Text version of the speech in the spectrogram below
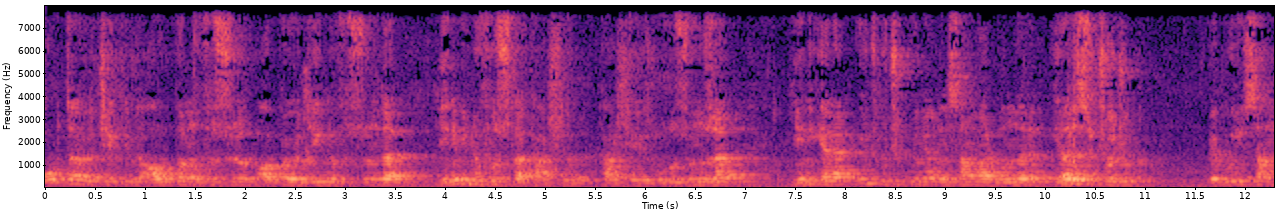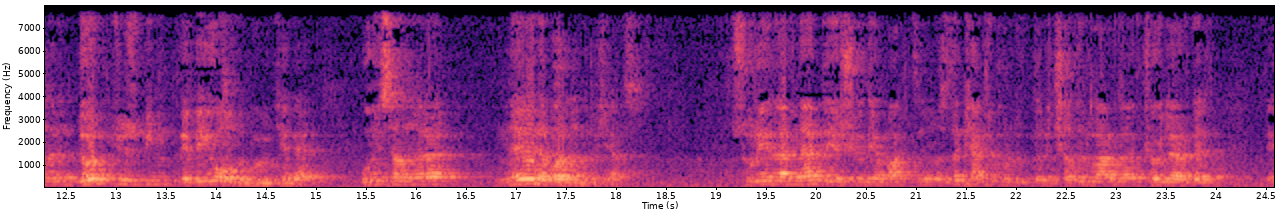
orta ölçekli bir Avrupa nüfusu, Avrupa ülkeyi nüfusunda yeni bir nüfusla karşı, karşıyayız. Ulusumuza yeni gelen 3,5 milyon insan var. Bunların yarısı çocuk ve bu insanların 400 bin bebeği oldu bu ülkede. Bu insanlara nerede barındıracağız? Suriyeliler nerede yaşıyor diye baktığımızda kendi kurdukları çadırlarda, köylerde e,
